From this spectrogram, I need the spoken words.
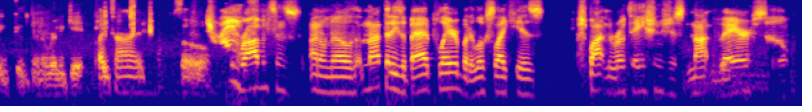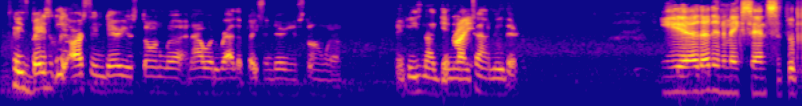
think is gonna really get playtime. So Jerome Robinson's, I don't know, not that he's a bad player, but it looks like his spot in the rotation is just not there. So he's basically our Darius Thornwell, and I would rather play Darius Thornwell, and he's not getting any time either. yeah, that didn't make sense. The-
